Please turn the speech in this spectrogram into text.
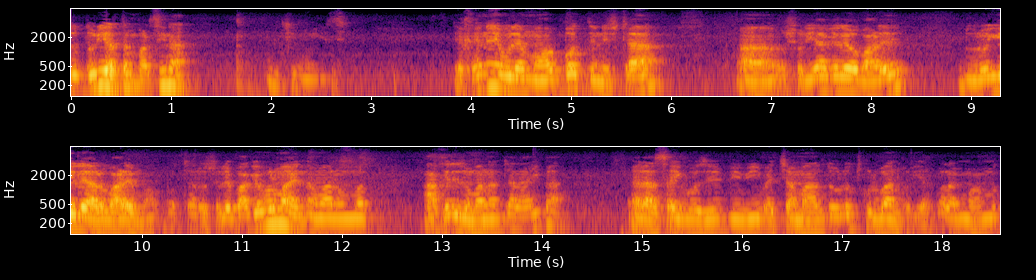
তো দড়িয়ে আসতাম পারছি না এখানে বলে মহব্বত জিনিসটা সরিয়া গেলেও বাড়ে দূরে গেলে আরও বাড়ে মহব্বত আর রসুলে পাকে ফরমায়। আমার উম্মত আখেরি জমানার যারা আইবা, এরা চাইব যে বিবি, বাচ্চা, মাল দৌলত কুরবান করিয়া বলে মোহাম্মদ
